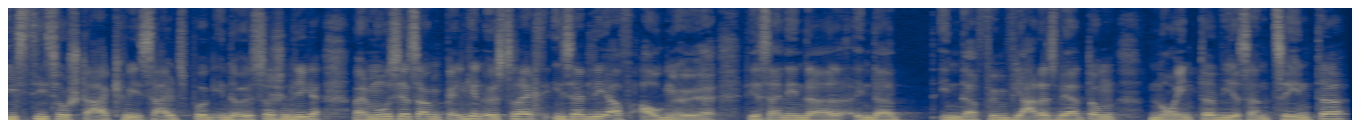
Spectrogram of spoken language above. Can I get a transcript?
Ist die so stark wie Salzburg in der österreichischen Liga? Weil man muss ja sagen, Belgien, Österreich ist eigentlich auf Augenhöhe. Die sind in der, in der in der Fünfjahreswertung Neunter, wir sind Zehnter.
